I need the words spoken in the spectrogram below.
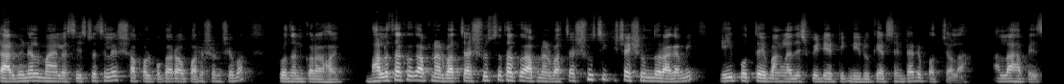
টার্মিনাল মাইলোসিস্টোসিলের সকল প্রকার অপারেশন সেবা প্রদান করা হয়। ভালো থাকুক আপনার বাচ্চা, সুস্থ থাকুক আপনার বাচ্চা, সুচিকিৎসায় সুন্দর আগামী। এই প্রত্যয়ে বাংলাদেশ পেডিয়াট্রিক নিউরো কেয়ার সেন্টারে পথ চলা। আল্লাহ হাফেজ।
